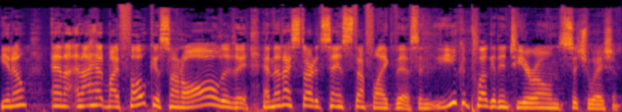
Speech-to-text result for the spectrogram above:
You know, and, and I had my focus on all of. And then I started saying stuff like this, and you can plug it into your own situation.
